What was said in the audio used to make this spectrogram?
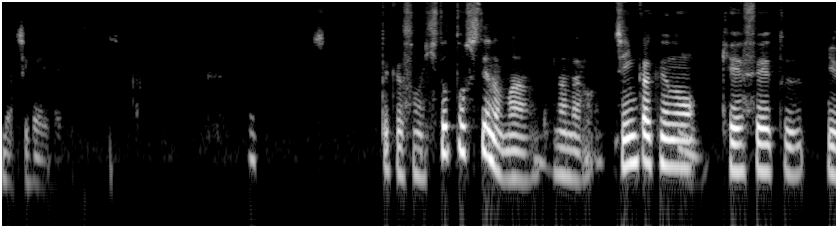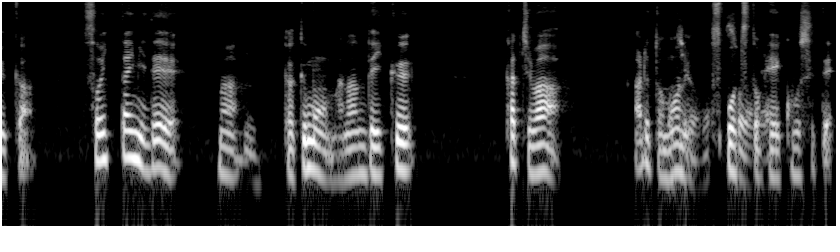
間違いない。だからその人としての、まあ、なんだろう、人格の形成というか、そういった意味で、まあうん、学問を学んでいく価値はあると思うのよ。スポーツと並行してて。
